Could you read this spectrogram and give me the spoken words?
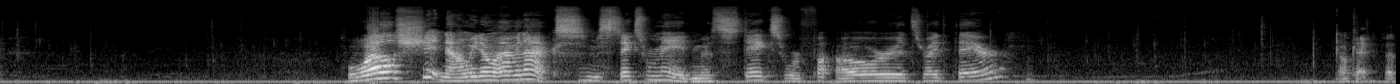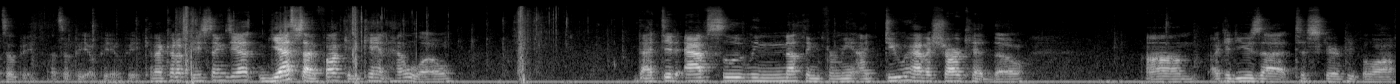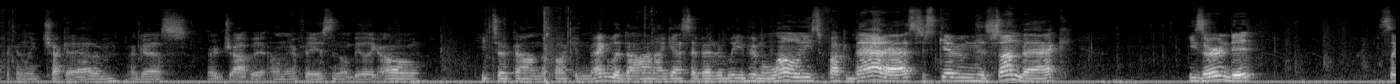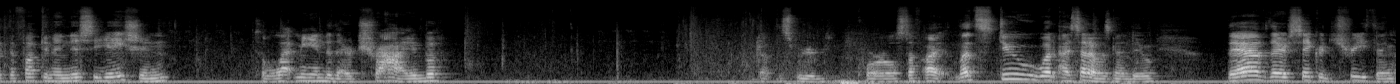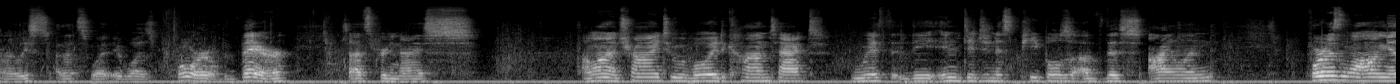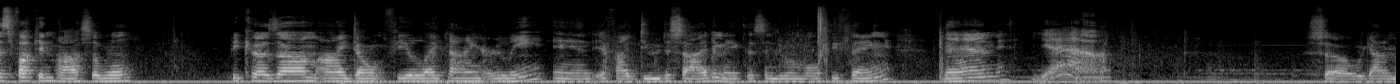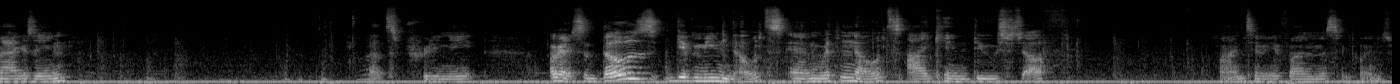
Well, shit, now we don't have an X. Mistakes were made. Mistakes were fu- Oh, it's right there? Okay, that's OP. That's OP, OP, OP. Can I cut up these things yet? Yes, I fucking can. Hello. That did absolutely nothing for me. I do have a shark head, though. Um, I could use that to scare people off. I can, like, chuck it at them, I guess. Or drop it on their face, and they'll be like, oh, he took on the fucking Megalodon. I guess I better leave him alone. He's a fucking badass. Just give him his son back. He's earned it. It's like the fucking initiation to let me into their tribe. Got this weird coral stuff. Alright, let's do what I said I was gonna do. They have their sacred tree thing, or at least that's what it was before over there. So that's pretty nice. I want to try to avoid contact with the indigenous peoples of this island for as long as fucking possible. Because um I don't feel like dying early and if I do decide to make this into a multi thing then yeah. So we got a magazine. That's pretty neat okay so those give me notes and with notes I can do stuff Find Timmy, find missing point,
